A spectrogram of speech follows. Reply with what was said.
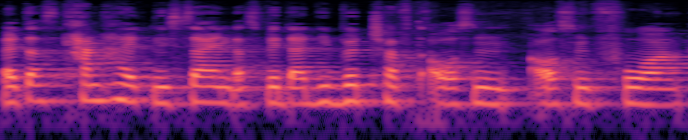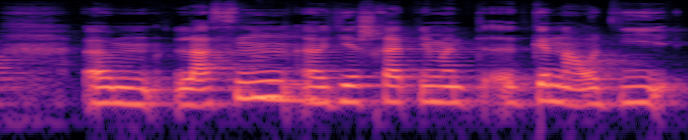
weil das kann halt nicht sein, dass wir da die Wirtschaft außen, außen vor ähm, lassen. Äh, hier schreibt jemand, äh, genau, die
